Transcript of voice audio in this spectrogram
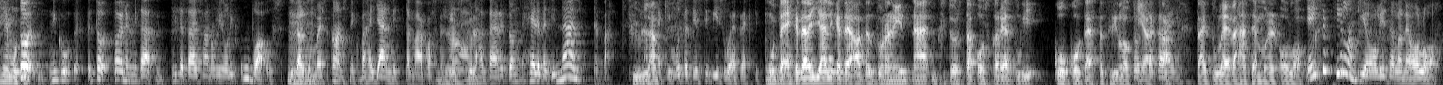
Niin, mutta... to, niin kuin, to, toinen, mitä, mitä tämä ei saanut, niin oli kuvaus, mikä mm. oli mun mielestä kans niin kuin vähän jännittävää, koska no. siis kyllähän tämä nyt on helvetin näyttävä. Kyllä. Ainakin, mutta tietysti visuefektit. Mutta ehkä tälle jälkikäteen ajateltuna, niin nämä 11 Oscaria tuli koko tästä trilogiasta. Tai tulee vähän semmoinen olo. Ja itse silloinkin oli sellainen olo,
